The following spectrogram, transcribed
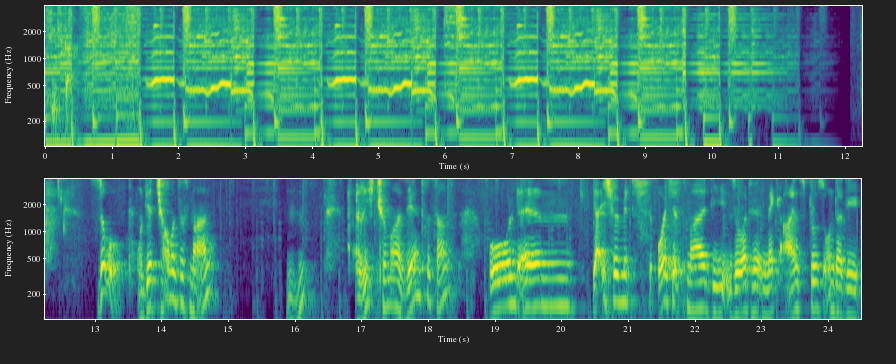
Viel Spaß! Und jetzt schauen wir uns das mal an. Mhm. Riecht schon mal sehr interessant. Und ähm, ja, ich will mit euch jetzt mal die Sorte Mac 1 Plus unter die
